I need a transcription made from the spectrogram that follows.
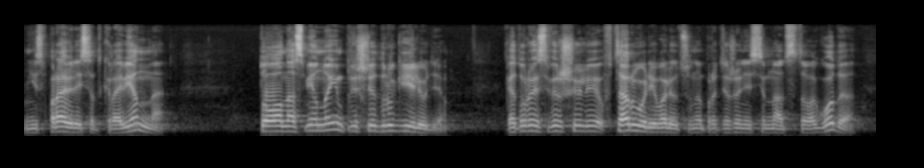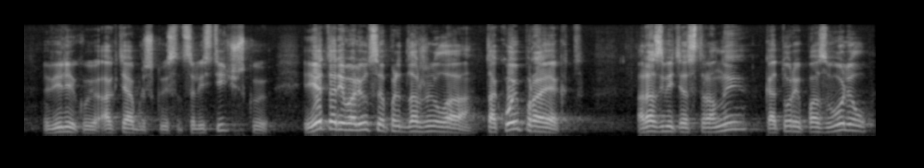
не справились откровенно, то на смену им пришли другие люди, которые совершили вторую революцию на протяжении 17 года, Великую Октябрьскую и социалистическую. И эта революция предложила такой проект развития страны, который позволил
